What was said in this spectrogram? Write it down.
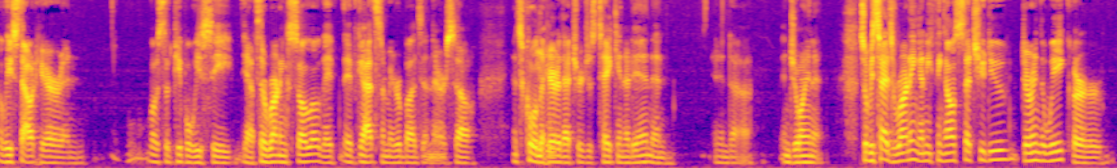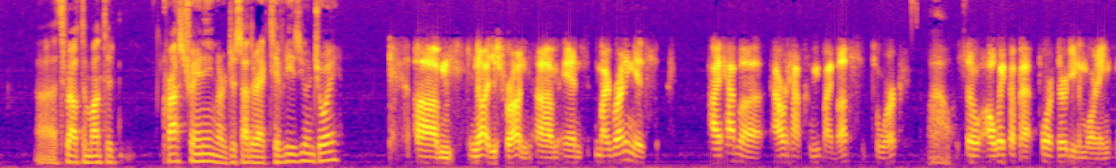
at least out here, and most of the people we see, yeah, if they're running solo, they've they've got some earbuds in there. So it's cool mm-hmm. to hear that you're just taking it in and and uh, enjoying it. So besides running, anything else that you do during the week or uh, throughout the month of cross training or just other activities you enjoy? Um, no, I just run. Um, and my running is, I have a hour and a half commute by bus to work. Wow. So I'll wake up at 4.30 in the morning.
